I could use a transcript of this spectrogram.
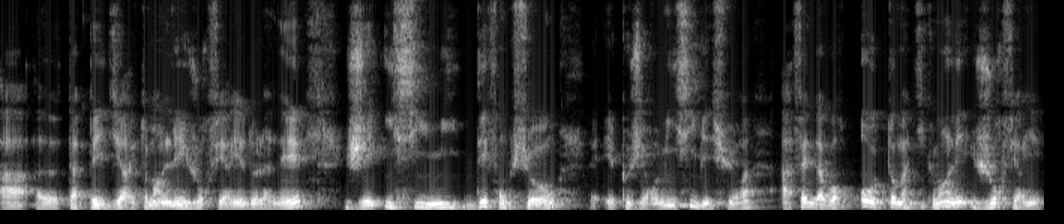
à euh, taper directement les jours fériés de l'année. J'ai ici mis des fonctions, et que j'ai remis ici bien sûr, hein, afin d'avoir automatiquement les jours fériés.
